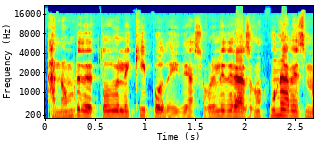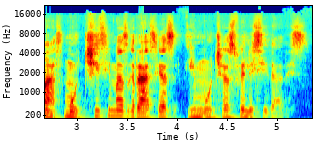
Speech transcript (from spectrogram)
A nombre de todo el equipo de Ideas sobre Liderazgo, una vez más, muchísimas gracias y muchas felicidades.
